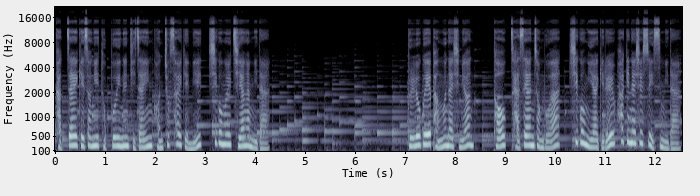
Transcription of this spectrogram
각자의 개성이 돋보이는 디자인 건축 설계 및 시공을 지향합니다. 블로그에 방문하시면 더욱 자세한 정보와 시공 이야기를 확인하실 수 있습니다.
